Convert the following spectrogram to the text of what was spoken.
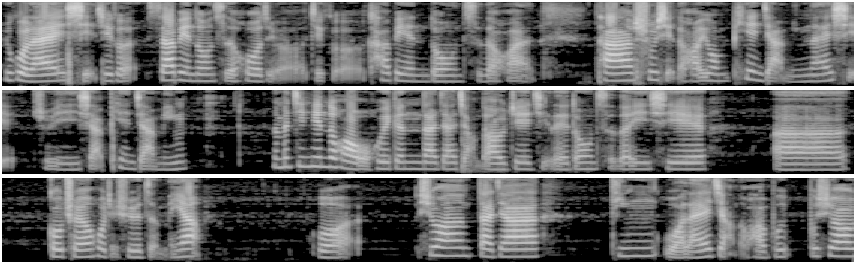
如果来写这个撒变动词或者这个卡变动词的话，它书写的话用片假名来写，注意一下片假名。那么今天的话，我会跟大家讲到这几类动词的一些呃构成或者是怎么样。我希望大家听我来讲的话，不不需要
